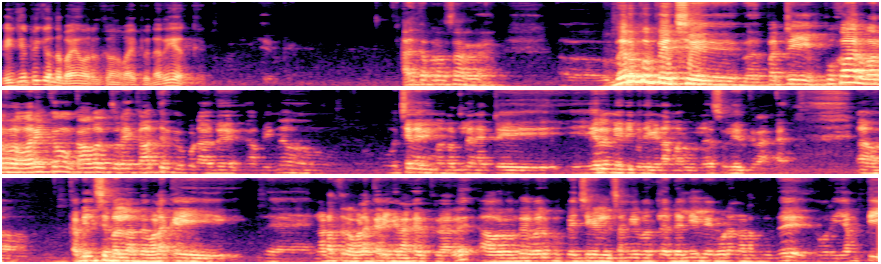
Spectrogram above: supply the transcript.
பிஜேபிக்கு அந்த பயம் வர்றதுக்கான வாய்ப்பு நிறைய இருக்கு. அதுக்கப்புறம் சார் வெறுப்பு பேச்சு பற்றி புகார் வர்ற வரைக்கும் காவல்துறை காத்திருக்க கூடாது அப்படின்னு உச்ச நீதிமன்றத்துல நேற்று இரு நீதிபதிகள் அமர்வுல சொல்லியிருக்கிறாங்க. கபில் சிபல் அந்த வழக்கை நடத்துற வழக்கறிஞராக இருக்கிறாரு. அவர் வந்து வெறுப்பு பேச்சுகள் சமீபத்தில் டெல்லியில கூட நடந்தது. ஒரு எம்பி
